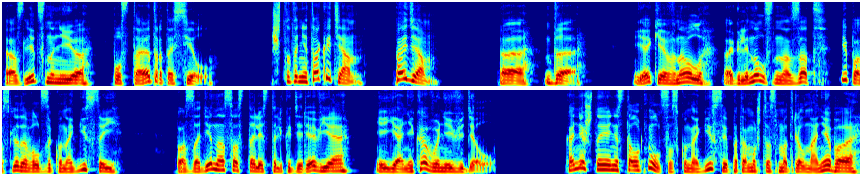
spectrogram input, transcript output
а злиться на нее пустая трата сил. «Что-то не так, Этян? Пойдем. «А, да». Я кивнул, оглянулся назад и последовал за Кунагисой. Позади нас остались только деревья, и я никого не видел. Конечно, я не столкнулся с Кунагисой, потому что смотрел на небо.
